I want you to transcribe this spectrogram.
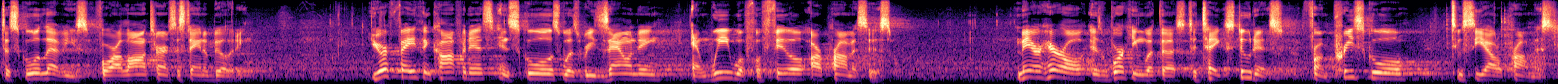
to school levies for our long-term sustainability. Your faith and confidence in schools was resounding, and we will fulfill our promises. Mayor Harrell is working with us to take students from preschool to Seattle Promise.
